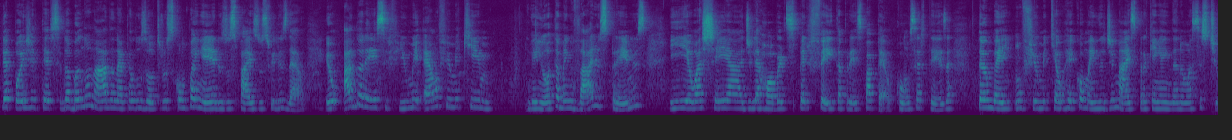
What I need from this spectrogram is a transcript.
depois de ter sido abandonada, né, pelos outros companheiros, os pais dos filhos dela. Eu adorei esse filme, é um filme que ganhou também vários prêmios e eu achei a Julia Roberts perfeita para esse papel, com certeza. Também um filme que eu recomendo demais para quem ainda não assistiu.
